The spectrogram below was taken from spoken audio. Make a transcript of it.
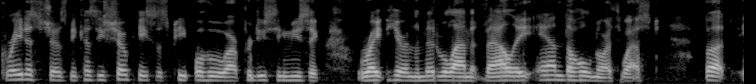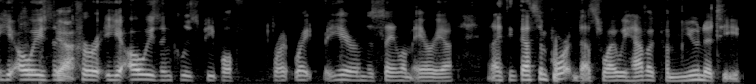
greatest shows because he showcases people who are producing music right here in the Mid Willamette Valley and the whole Northwest. But he always Yeah. incur, he always includes people right, right here in the Salem area, and I think that's important. That's why we have a community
